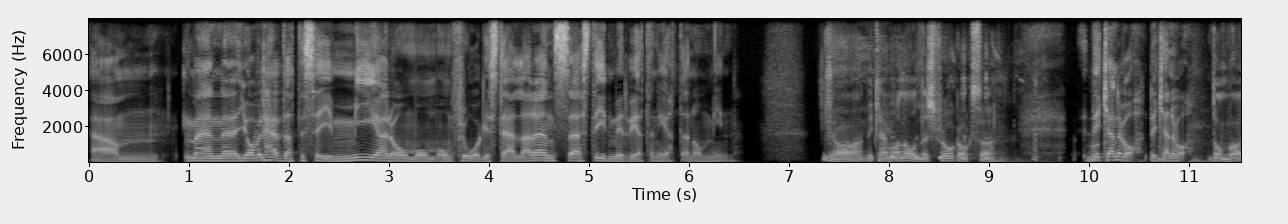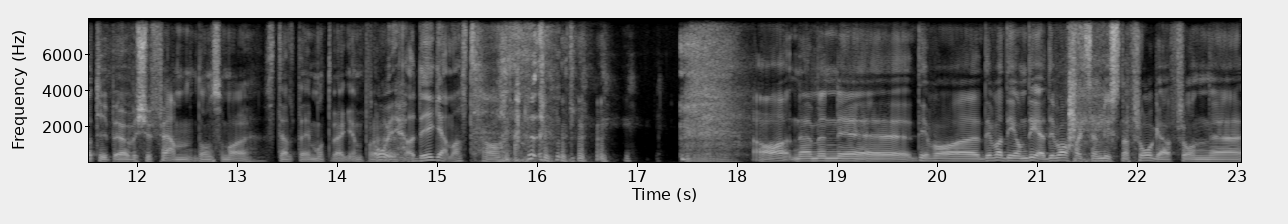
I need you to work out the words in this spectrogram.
Ehm, men eh, jag vill hävda att det säger mer om, om, om frågeställarens eh, stilmedvetenhet än om min. Ja, det kan vara en åldersfråga också. Det kan det vara, det kan det vara. De var typ över 25, de som har ställt dig mot väggen på det. Oj, ja, det är gammalt. Ja. ja, nej men eh, det var, det var det om det. Det var faktiskt en lyssnarfråga från eh,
